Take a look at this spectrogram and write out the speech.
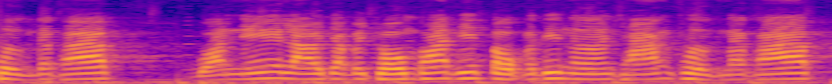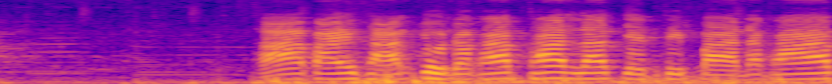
ศึกนะครับ วันนี้เราจะไปชมพระอาทิตย์ตกกันที่เนินช้างศึกนะครับ พาไปสามจุดนะครับ ท่านละเจ็ดสิบบาทนะครับ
